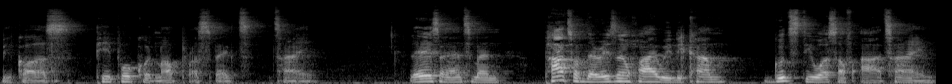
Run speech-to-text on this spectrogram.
because people could not prospect time. Ladies and gentlemen, part of the reason why we become good stewards of our time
